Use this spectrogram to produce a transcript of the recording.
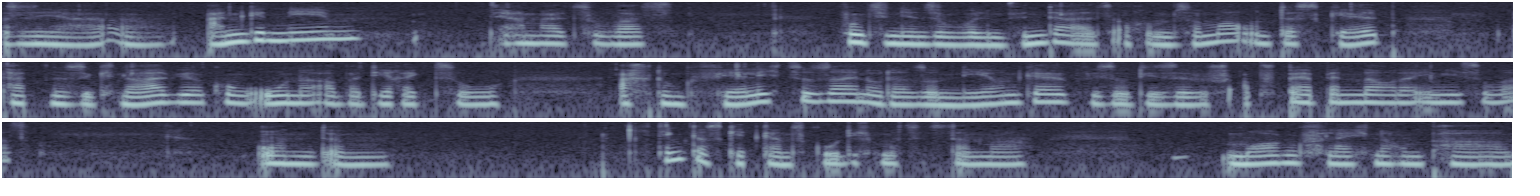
sehr äh, angenehm. Sie haben halt sowas, funktionieren sowohl im Winter als auch im Sommer und das Gelb hat eine Signalwirkung, ohne aber direkt so Achtung gefährlich zu sein oder so Neongelb, wie so diese Absperrbänder oder irgendwie sowas. Und ähm, ich denke, das geht ganz gut. Ich muss jetzt dann mal morgen vielleicht noch ein paar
